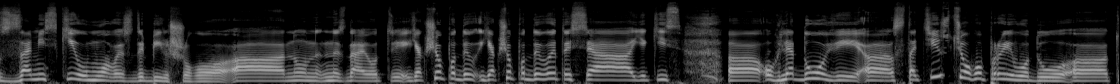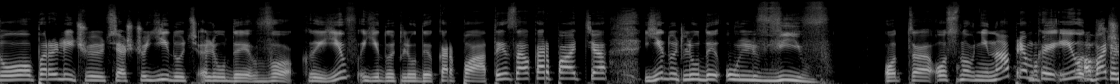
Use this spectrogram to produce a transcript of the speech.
заміські умови здебільшого. А ну не знаю, от якщо подив, якщо подивитися якісь е, оглядові е, статті з цього приводу, е, то перелічуються, що їдуть люди в Київ, їдуть люди в Карпати, Закарпаття, їдуть люди у Львів. От е, основні напрямки, і от бач,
